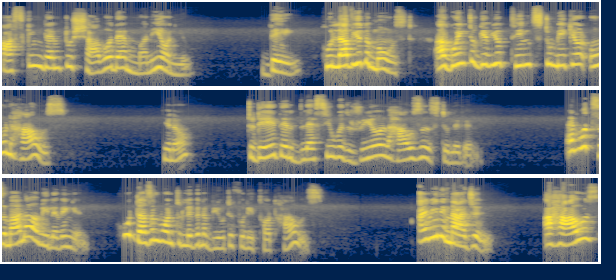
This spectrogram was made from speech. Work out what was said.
asking them to shower their money on you, they, who love you the most, are going to give you things to make your own house. You know, today they'll bless you with real houses to live in. And what zamana are we living in? Who doesn't want to live in a beautifully thought house? I mean, imagine a house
